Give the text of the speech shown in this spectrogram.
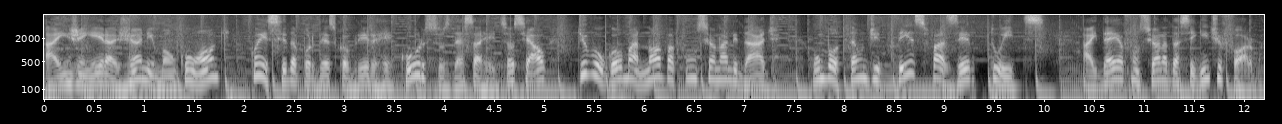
A engenheira Jane Monkuong, conhecida por descobrir recursos dessa rede social, divulgou uma nova funcionalidade, um botão de desfazer tweets. A ideia funciona da seguinte forma:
